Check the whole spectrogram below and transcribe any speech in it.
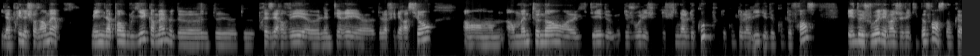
Il a pris les choses en main. Mais il n'a pas oublié quand même de préserver euh, l'intérêt de la fédération, en, maintenant euh, l'idée de, jouer les, finales de coupe, de coupe de la Ligue et de coupe de France, et de jouer les matchs de l'équipe de France. Donc euh,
